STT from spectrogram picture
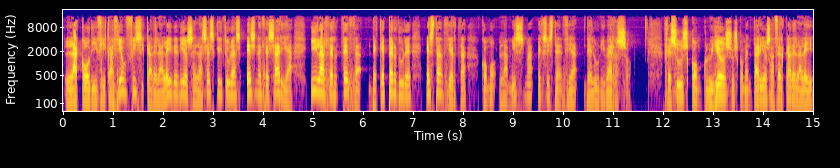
la codificación física de la ley de Dios en las escrituras es necesaria y la certeza de que perdure es tan cierta como la misma existencia del universo. Jesús concluyó sus comentarios acerca de la ley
